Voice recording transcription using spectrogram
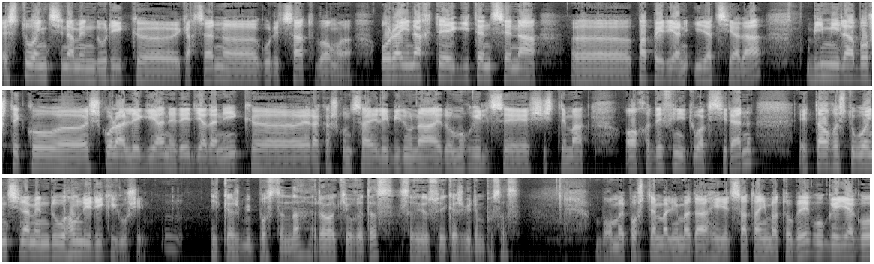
ez du aintzinamendurik uh, ekartzen uh, guritzat. Bon, uh, orain arte egiten zena uh, paperian idatzia da. 2000 bosteko uh, eskola legian ere diadanik uh, erakaskuntza elebiduna edo murgiltze sistemak hor definituak ziren. Eta hor ez dugu aintzinamendu haundirik igusi. Mm. Ikasbi posten da, erabaki horretaz, zer duzu ikasbiren postaz? Bon, me posten balin bada heiet zatain bat obe, gu gehiago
